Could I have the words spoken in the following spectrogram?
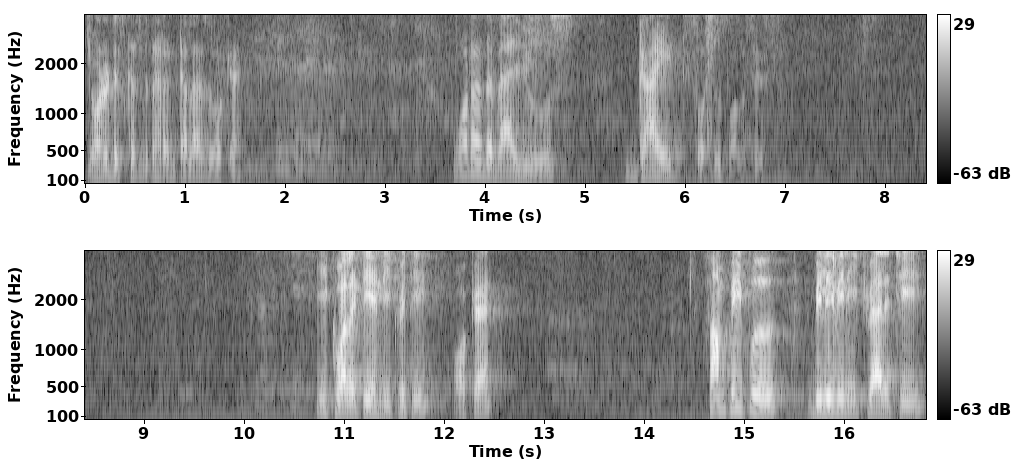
You want to discuss with her and tell us? Okay. What are the values guide social policies? Equality and equity. Okay. Some people believe in equality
